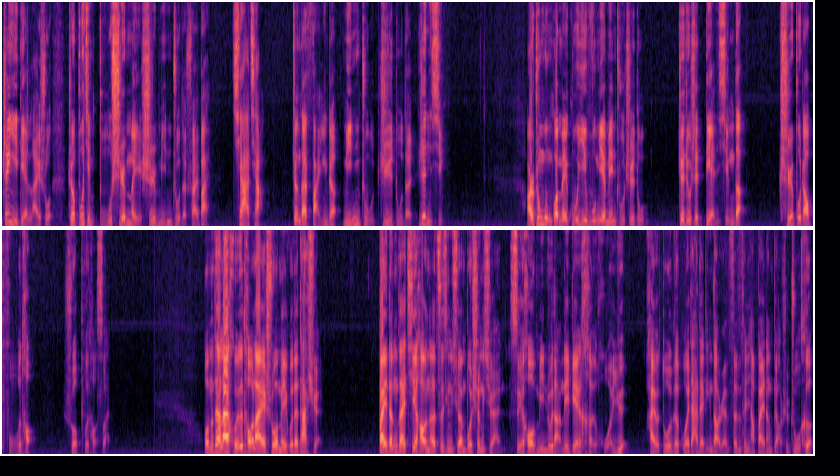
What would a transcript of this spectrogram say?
这一点来说，这不仅不是美式民主的衰败，恰恰正在反映着民主制度的韧性。而中共官媒故意污蔑民主制度，这就是典型的吃不着葡萄说葡萄酸。我们再来回过头来说美国的大选，拜登在七号呢自行宣布胜选，随后民主党那边很活跃，还有多个国家的领导人纷纷向拜登表示祝贺，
